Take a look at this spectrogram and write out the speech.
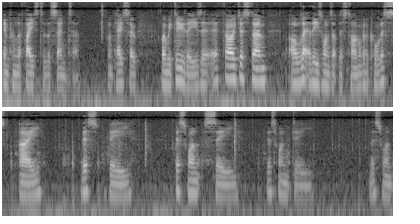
in from the face to the centre. Okay, so when we do these, if I just um, I'll letter these ones up this time. I'm going to call this A, this B, this one C, this one D, this one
